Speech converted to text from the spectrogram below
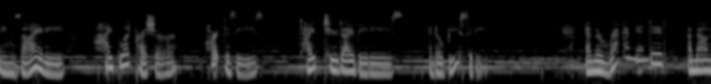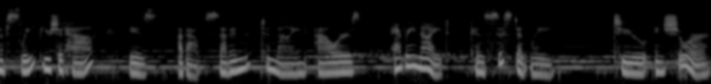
anxiety, high blood pressure, heart disease, type 2 diabetes, and obesity. And the recommended amount of sleep you should have is about seven to nine hours every night consistently to ensure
